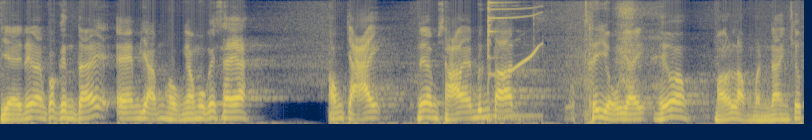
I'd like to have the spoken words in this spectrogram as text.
Về nếu em có kinh tế em với ông hùng nhau mua cái xe. Ông chạy nếu em sợ em đứng tên. Thí dụ vậy hiểu không? Mở lòng mình ra một chút.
